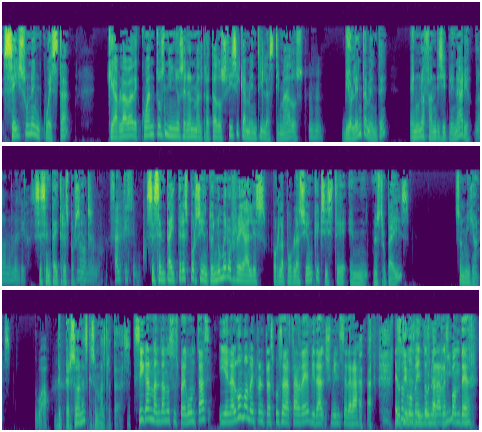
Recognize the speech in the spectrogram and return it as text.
se hizo una encuesta que hablaba de cuántos niños eran maltratados físicamente y lastimados violentamente en un afán disciplinario. No, no me digas. 63%. No, no, no. Es altísimo. 63% en números reales por la población que existe en nuestro país son millones. Wow. de personas que son maltratadas. Sigan mandando sus preguntas y en algún momento en el transcurso de la tarde, Vidal Schmil se dará esos momentos para aquí? responder.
